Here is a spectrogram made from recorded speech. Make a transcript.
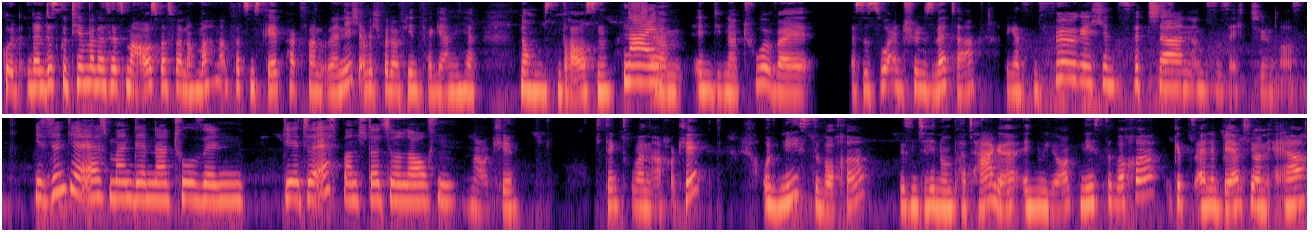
gut. Dann diskutieren wir das jetzt mal aus, was wir noch machen, ob wir zum Skatepark fahren oder nicht. Aber ich würde auf jeden Fall gerne hier noch ein bisschen draußen Nein. ähm, in die Natur, weil es ist so ein schönes Wetter. Die ganzen Vögelchen zwitschern und es ist echt schön draußen. Wir sind ja erstmal in der Natur, wenn wir zur S-Bahn-Station laufen. Na, okay. Ich denke drüber nach, okay? Und nächste Woche, wir sind ja hier nur ein paar Tage in New York, nächste Woche gibt's eine Bertie on Air,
